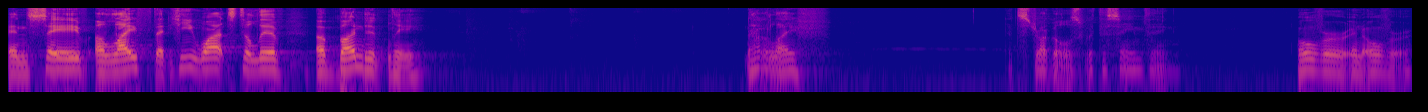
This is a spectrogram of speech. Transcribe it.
and saved, a life that he wants to live abundantly. Not a life that struggles with the same thing over and over.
